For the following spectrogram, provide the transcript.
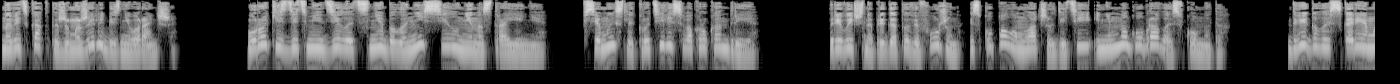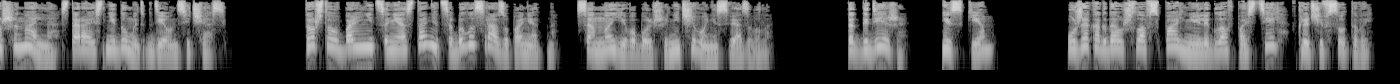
Но ведь как-то же мы жили без него раньше. Уроки с детьми делать не было ни сил, ни настроения. Все мысли крутились вокруг Андрея. Привычно приготовив ужин, искупала младших детей и немного убралась в комнатах. Двигалась скорее машинально, стараясь не думать, где он сейчас. То, что в больнице не останется, было сразу понятно. Со мной его больше ничего не связывало. Так где же? И с кем? Уже когда ушла в спальню и легла в постель, включив сотовый,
